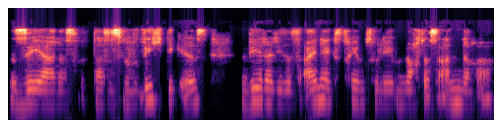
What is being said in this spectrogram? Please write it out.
sehr, dass, dass es wichtig ist, weder dieses eine Extrem zu leben noch das andere.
